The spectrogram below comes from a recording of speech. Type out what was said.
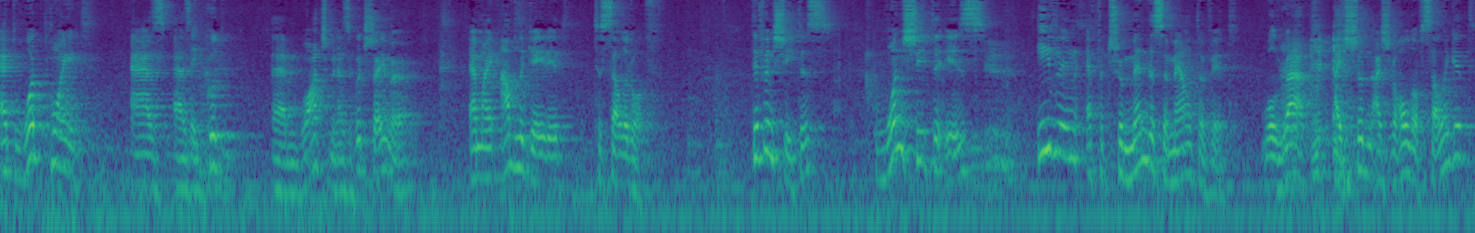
At what point, as, as a good um, watchman, as a good shamer, am I obligated to sell it off? Different shitas. One shita is even if a tremendous amount of it will rot, I shouldn't. I should hold off selling it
